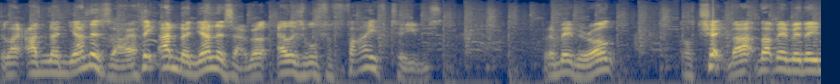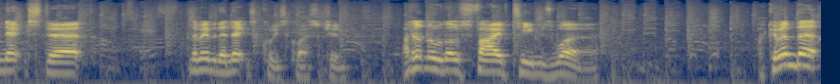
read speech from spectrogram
Like Adnan Januzaj. I think Adnan Januzaj were eligible for five teams. But I may be wrong. I'll check that. That may be the next. Uh, that may be the next quiz question. I don't know who those five teams were. I can remember...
